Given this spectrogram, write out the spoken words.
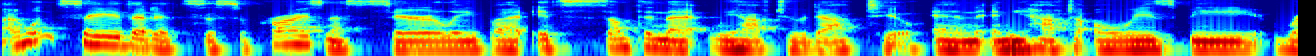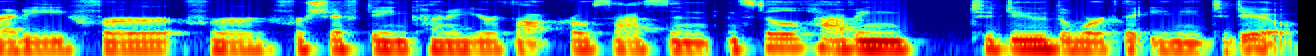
I wouldn't say that it's a surprise necessarily, but it's something that we have to adapt to, and and you have to always be ready for for for shifting kind of your thought process and and still having to do the work that you need to do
